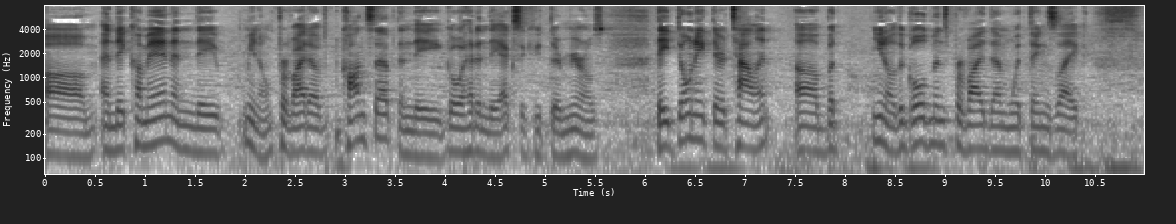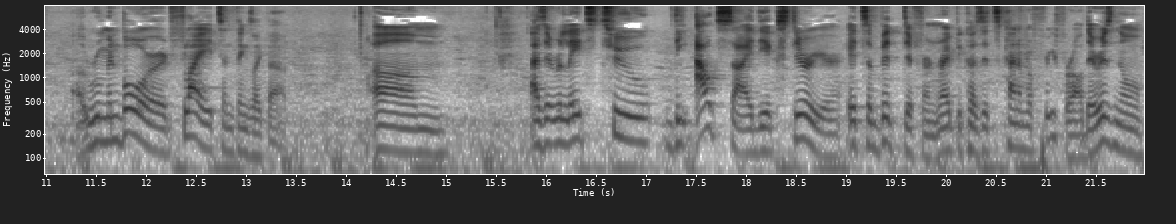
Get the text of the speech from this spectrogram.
um, and they come in and they you know provide a concept and they go ahead and they execute their murals they donate their talent uh, but you know the goldmans provide them with things like uh, room and board flights and things like that um, as it relates to the outside, the exterior, it's a bit different, right? Because it's kind of a free for all. There is no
